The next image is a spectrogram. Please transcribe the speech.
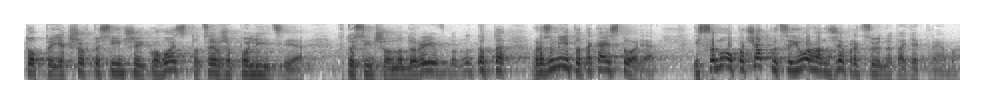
Тобто, якщо хтось інший когось, то це вже поліція. Хтось іншого надурив. Ну, тобто, ви розумієте, така історія. І з самого початку цей орган вже працює не так, як треба.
